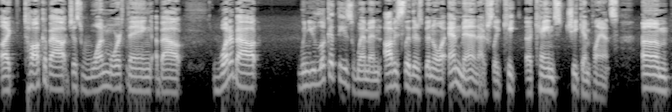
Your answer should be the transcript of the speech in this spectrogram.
like talk about just one more thing about what about when you look at these women. Obviously, there's been a lot and men actually. Ke- uh, Kane's cheek implants. Um,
